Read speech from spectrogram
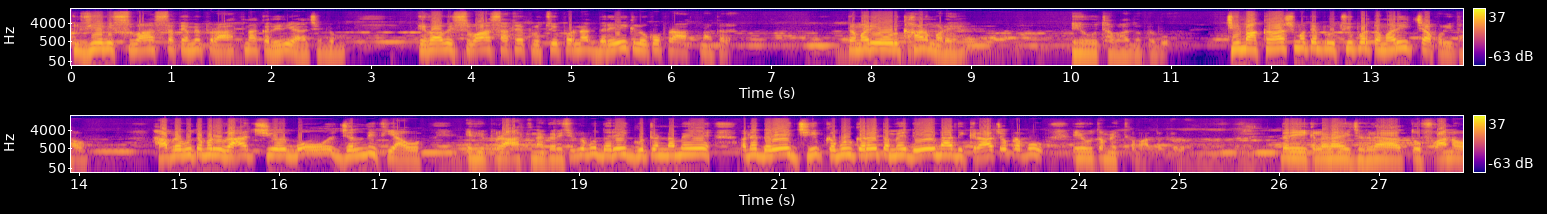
જે વિશ્વાસ સાથે અમે પ્રાર્થના કરી રહ્યા છે પ્રભુ, એવા વિશ્વાસ સાથે પૃથ્વી પરના દરેક લોકો પ્રાર્થના કરે. તમારી ઓળખાણ મળે, એવું થવા દો પ્રભુ. જેમ આકાશમાં તેમ પૃથ્વી પર તમારી ઈચ્છા પૂરી થાઓ. હા પ્રભુ, તમારું રાજ્ય બહુ જલ્દીથી આવો એવી પ્રાર્થના કરી છે પ્રભુ. દરેક ઘૂંટણ નમે અને દરેક જીભ કબૂલ કરે, તમે દેવના દીકરા છો પ્રભુ, એવું તમે થવા દો પ્રભુ. દરેક લડાઈ, ઝઘડા, તોફાનો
